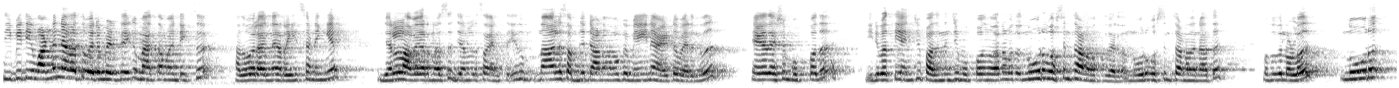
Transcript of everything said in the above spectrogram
സി ബി ഡി വണ്ണിനകത്ത് വരുമ്പോഴത്തേക്ക് മാത്തമാറ്റിക്സ് അതുപോലെ തന്നെ reasoning general awareness general science ഇത് നാല് സബ്ജക്റ്റ് ആണ് നമുക്ക് മെയിൻ ആയിട്ട് വരുന്നത്. ഏകദേശം മുപ്പത് ഇരുപത്തി അഞ്ച് പതിനഞ്ച് മുപ്പത് എന്ന് പറഞ്ഞാൽ മൊത്തം നൂറ് ക്വസ്റ്റ്യൻസ് ആണ് മൊത്തത്തിൽ വരുന്നത്. നൂറ് ക്വസ്റ്റ്യൻസ് ആണ് അതിനകത്ത് മൊത്തത്തിലുള്ളത്. നൂറ്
